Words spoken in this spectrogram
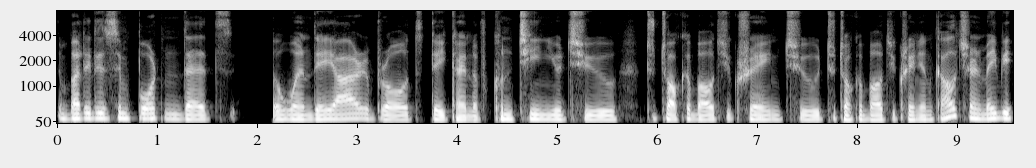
But it is important that when they are abroad they kind of continue to to talk about ukraine to to talk about ukrainian culture and maybe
